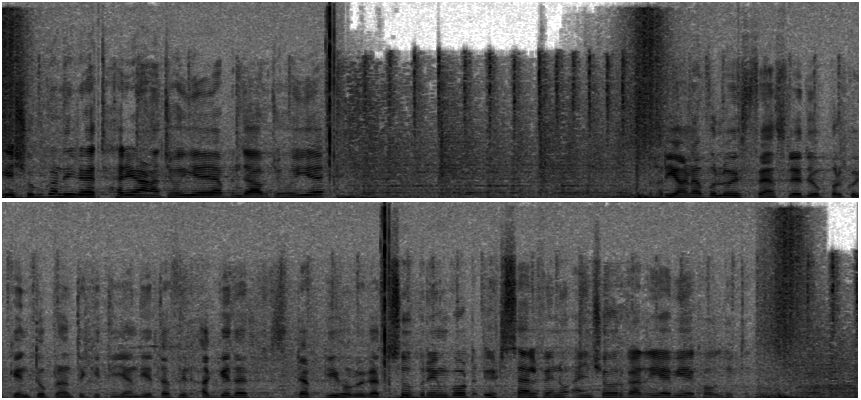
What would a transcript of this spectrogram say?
ਇਹ ਸ਼ੁਭਕਰਨ ਦੀ ਡੈਥ ਹਰਿਆਣਾ 'ਚ ਹੋਈ ਹੈ ਜਾਂ ਪੰਜਾਬ 'ਚ ਹੋਈ ਹੈ? ਹਰਿਆਣਾ ਵੱਲੋਂ ਇਸ ਫੈਸਲੇ ਦੇ ਉੱਪਰ ਕੋਈ ਕਿੰਤੂ ਪ੍ਰੰਤ ਕੀਤੀ ਜਾਂਦੀ ਹੈ ਤਾਂ ਫਿਰ ਅੱਗੇ ਦਾ ਸਟੈਪ ਕੀ ਹੋਵੇਗਾ? ਸੁਪਰੀਮ ਕੋਰਟ ਇਟਸੈਲਫ ਇਹਨੂੰ ਇਨਸ਼ੋਰ ਕਰ ਰਹੀ ਹੈ ਵੀ ਇਹ ਖੋਲ ਦਿੱਤਾ ਜਾਵੇ।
